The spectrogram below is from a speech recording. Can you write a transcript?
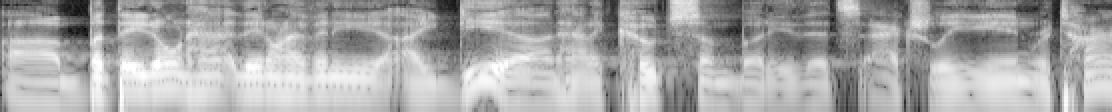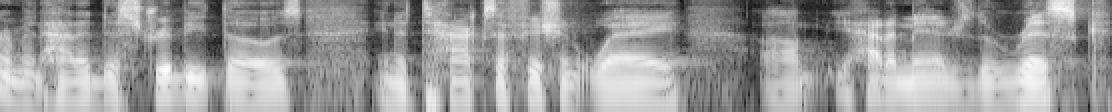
Uh, but they don't have they don't have any idea on how to coach somebody that's actually in retirement, how to distribute those in a tax efficient way, um, how to manage the risk,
